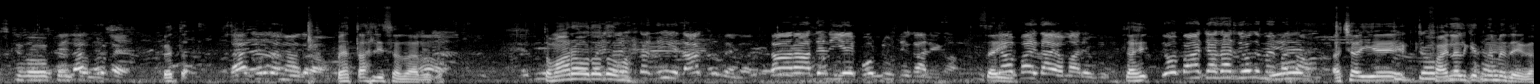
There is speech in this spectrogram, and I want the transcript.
इसके वो पैंतालीस। रुपए मांग रहा हूँ। पैंतालीस हज़ार रुपये तुम्हारा होता तो नहीं लाख रुपए सारा दिन ये फ़ोटो निकालेगा। सही। क्या फ़ायदा है हमारे को? सही। जो पाँच हज़ार जो तो मैं बताऊँ। अच्छा ये फाइनल कितने में देगा?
